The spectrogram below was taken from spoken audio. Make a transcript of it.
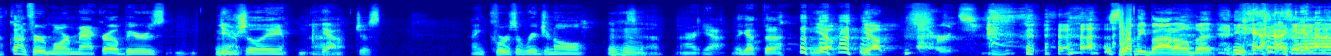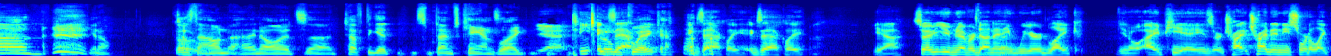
I've gone for more macro beers Yeah. usually. Um, Yeah. Just I think Coors Original. Is, uh, all right, yeah, they got the Yep. Yep. That hurts. stubby bottle, but Yeah. yeah. uh, you know, goes Totally. down. I know it's uh, tough to get sometimes cans like Yeah. Exactly. quick. exactly. Exactly. Yeah. So you've never done any weird like you know IPAs or tried tried any sort of like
